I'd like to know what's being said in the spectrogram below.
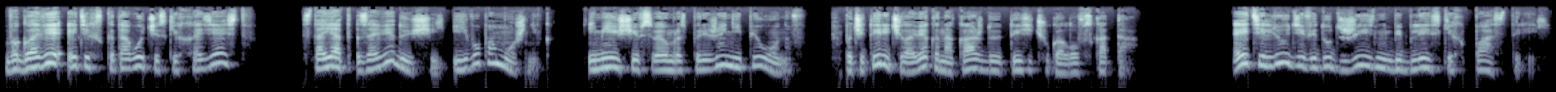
Во главе этих скотоводческих хозяйств стоят заведующий и его помощник, имеющие в своем распоряжении пионов, по четыре человека на каждую тысячу голов скота. Эти люди ведут жизнь библейских пастырей.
